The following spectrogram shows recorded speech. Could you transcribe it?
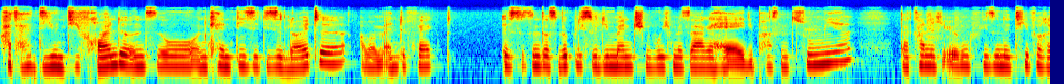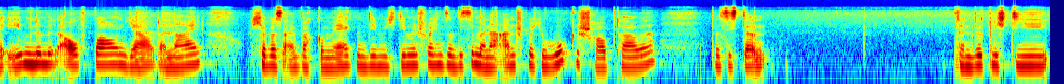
hat halt die und die Freunde und so und kennt diese, diese Leute, aber im Endeffekt ist, sind das wirklich so die Menschen, wo ich mir sage, hey, die passen zu mir, da kann ich irgendwie so eine tiefere Ebene mit aufbauen, ja oder nein. Ich habe es einfach gemerkt, indem ich dementsprechend so ein bisschen meine Ansprüche hochgeschraubt habe, dass ich dann, dann wirklich die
